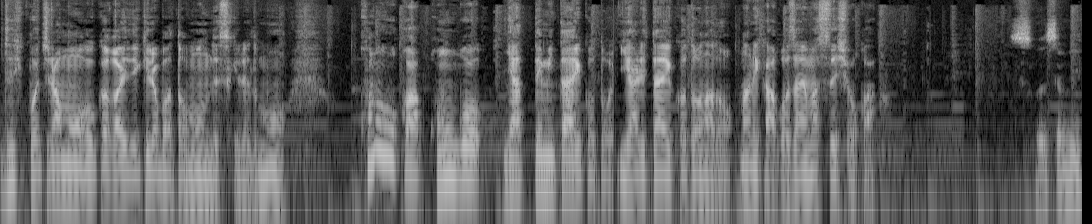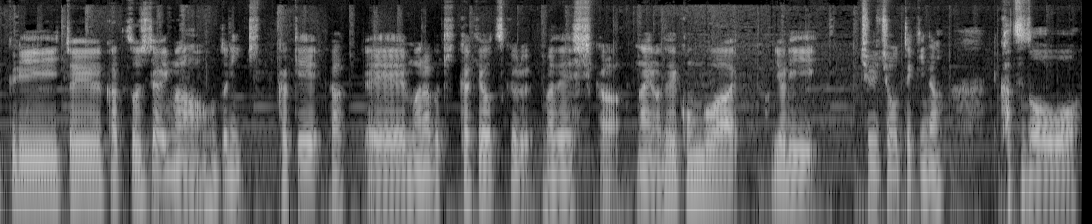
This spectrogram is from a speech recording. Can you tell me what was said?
ぜひこちらもお伺いできればと思うんですけれども、この他今後やってみたいこと、やりたいことなど何かございますでしょうか？そうですね。ウィークリーという活動自体は今、本当にきっかけが、えー、学ぶきっかけを作る場でしかないので、今後はより中長的な活動を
